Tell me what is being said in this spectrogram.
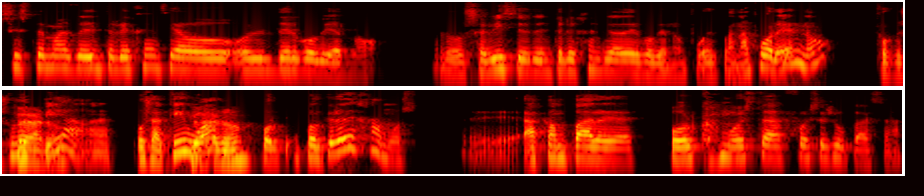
sistemas de inteligencia o, o del gobierno? Los servicios de inteligencia del gobierno, pues van a por él, ¿no? Porque es un Claro. espía. Pues aquí igual. Claro. ¿Por, por qué le dejamos eh, acampar eh, por como esta fuese su casa?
